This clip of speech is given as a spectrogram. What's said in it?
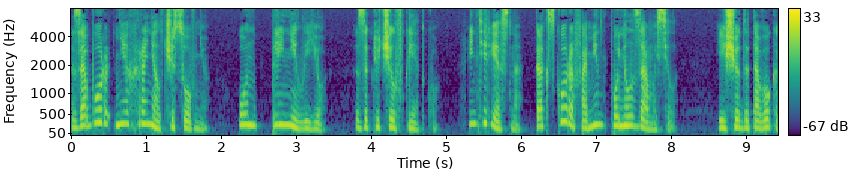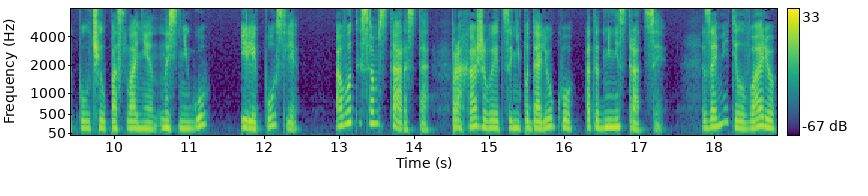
Забор не охранял часовню, он пленил ее, заключил в клетку. Интересно, как скоро Фомин понял замысел? Еще до того, как получил послание на снегу или после? А вот и сам староста прохаживается неподалеку от администрации. Заметил Варю,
